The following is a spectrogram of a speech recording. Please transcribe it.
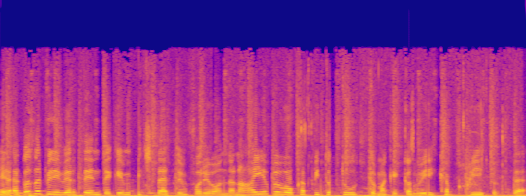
E la cosa più divertente è che mi ci ha detto in fuori onda, no, io avevo capito tutto, ma che cosa avevi capito te?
